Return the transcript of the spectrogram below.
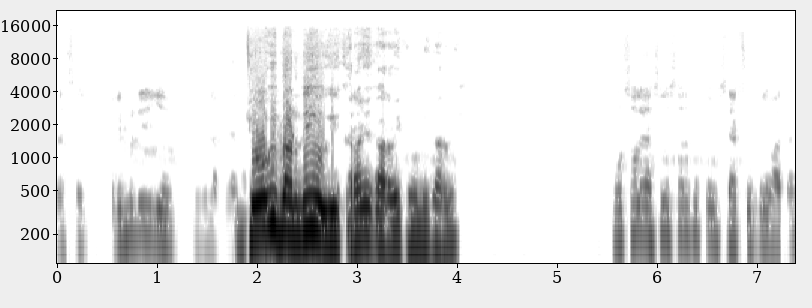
ਵੈਸੇ ਪ੍ਰੀਮਰੀ ਜੇ ਜੋ ਵੀ ਲੱਗ ਰਿਹਾ। ਜੋ ਵੀ ਬਣਦੀ ਹੋਊਗੀ ਕਰਾਂਗੇ ਕਾਰਵਾਈ ਕਾਨੂੰਨੀ ਕਾਰਵਾਈ। ਮੋਟਰਸਾਈਕਲ ਅਸਲ ਸਰ ਕਿਤੇ ਸਾਈਡ ਸੂਟ ਲਵਾਤਾ।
